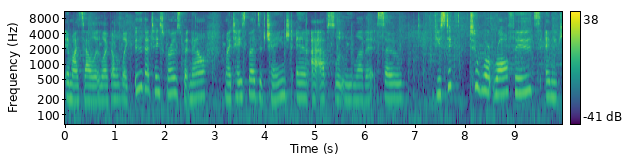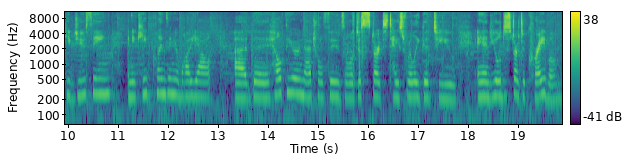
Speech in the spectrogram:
in my salad. Like, I was like, ooh, that tastes gross. But now my taste buds have changed and I absolutely love it. So if you stick to raw foods and you keep juicing and you keep cleansing your body out, uh, the healthier natural foods will just start to taste really good to you and you'll just start to crave them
